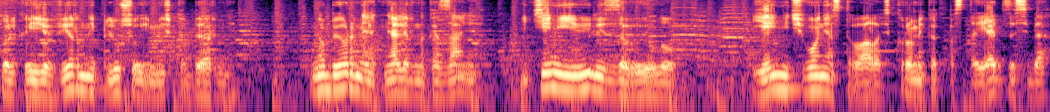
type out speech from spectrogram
только ее верный плюшевый мишка Берни. Но Берни отняли в наказание, и те не явились за Уиллоу. Ей ничего не оставалось, кроме как постоять за себя.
